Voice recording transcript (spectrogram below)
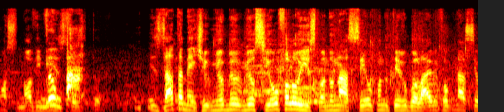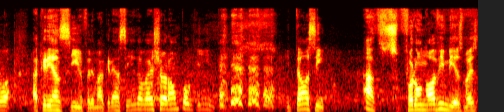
nossa, nove foi meses. Um parto. Exatamente. O meu, meu, meu CEO falou isso quando nasceu, quando teve o Go Live, quando nasceu a, a criancinha. Eu falei, mas a criancinha ainda vai chorar um pouquinho. Então, então assim, ah, foram nove meses, mas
